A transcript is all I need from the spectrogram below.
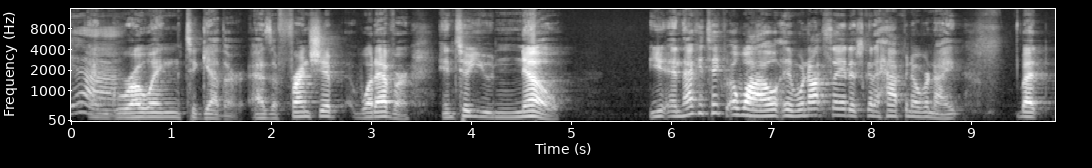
Yeah. and growing together as a friendship, whatever, until you know. You, and that could take a while. And we're not saying it's going to happen overnight, but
